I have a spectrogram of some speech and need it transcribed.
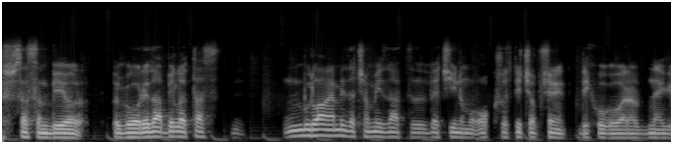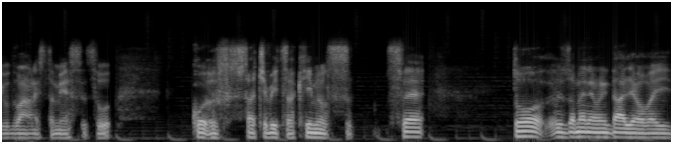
šta sam bio govorio, da, bilo je ta, uglavnom ja mislim da ćemo mi znati većinom oko što se tiče općenitih ugovora negdje u 12. mjesecu, ko, šta će biti sa Kimmels, sve, to za mene on i dalje ovaj,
